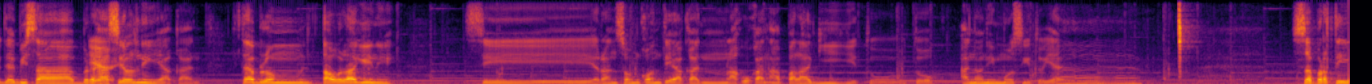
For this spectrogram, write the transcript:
udah bisa berhasil nih ya kan. Kita belum tahu lagi nih si Ransom Conti akan melakukan apa lagi gitu untuk Anonymous gitu ya. Seperti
